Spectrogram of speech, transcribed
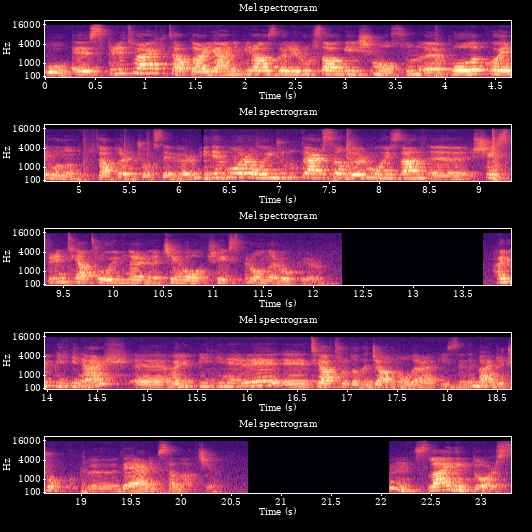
o. E, spiritüel kitaplar yani biraz böyle ruhsal gelişim olsun. E, Paulo Coelho'nun kitaplarını çok seviyorum. Bir de bu ara oyunculuk dersi alıyorum. O yüzden e, Shakespeare'in tiyatro oyunlarını, Chekhov, Shakespeare onları okuyorum. Haluk Bilginer. E, Haluk Bilginer'i e, tiyatroda da canlı olarak izledim. Bence çok e, değerli bir sanatçı. Hmm, Sliding Doors.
